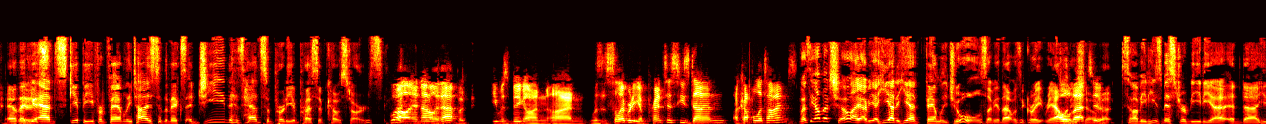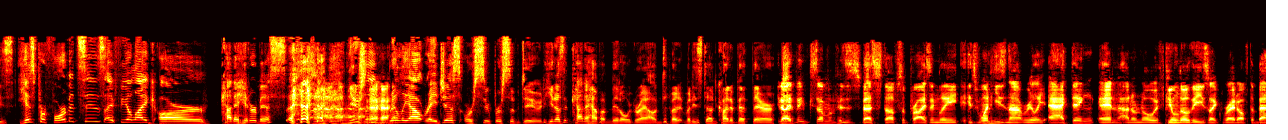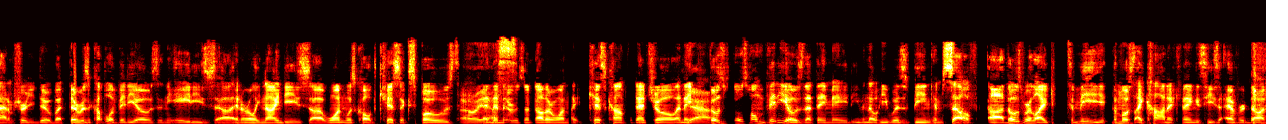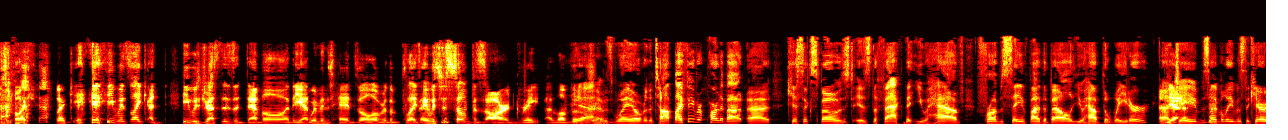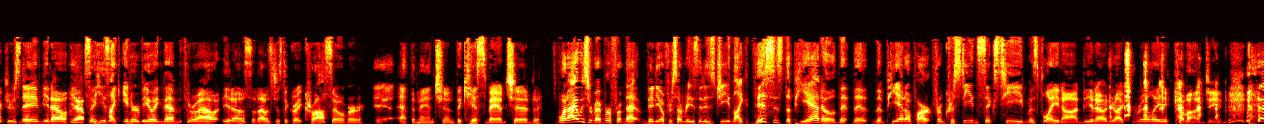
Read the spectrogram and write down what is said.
and then it you add Skippy from Family Ties to the mix, and Gene has had some pretty impressive co-stars. Well, and not only that, but he was big on on was it Celebrity Apprentice? He's done a couple of times. Was he on that show? I, I mean, he had he had Family Jewels. I mean, that was a great reality Oh, that show. too. But, so I mean, he's Mr. Media, and uh, he's his performances. I feel like are kind of hit or miss. Usually really outrageous or super subdued. He doesn't kind of have a middle ground, but but he's done quite a bit there. You know, I think some of his best stuff, surprisingly, is when he's not really acting. And I don't know if you'll know these like right off the bat. I'm sure you do. But there was a couple of videos in the 80s uh, and early 90s. Uh, one was called Kiss Exposed. Oh yeah. And then there was another one like Kiss Confidential, and they Yeah. those those home videos that they made, even though he was being himself, uh, those were like to me the most iconic things he's ever done. like like he was like a he was dressed as a devil and he had women's heads all over the place. It was just so bizarre and great. I love those. Yeah, it was way over the top. My favorite part about uh, Kiss Exposed is the fact that you have from Saved by the Bell, you have the waiter, uh, Yeah. James, I believe is the character's name, you know? So he's like interviewing them throughout, you know? So that was just a great crossover yeah. at the mansion, the Kiss mansion. What I always remember from that video for some reason is Gene like, this is the piano that the, the piano part from Christine 16 was played on, you know, and you're like, really? Come on, Gene.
